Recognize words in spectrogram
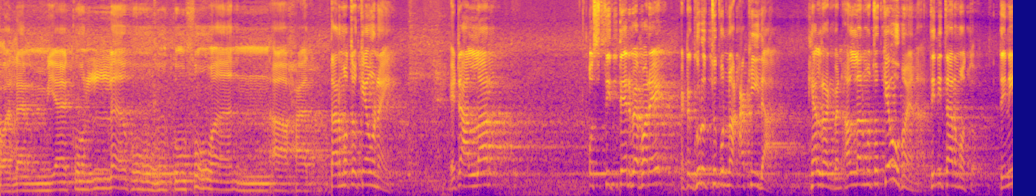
ওয়ালাম ইয়াকুল লাহু কুফুয়ান আহাদ তার মতো কেউ নাই। এটা আল্লাহর অস্তিত্বের ব্যাপারে একটা গুরুত্বপূর্ণ আকিদা। খেয়াল রাখবেন, আল্লাহর মতো কেউ হয় না, তিনি তার মতো। তিনি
